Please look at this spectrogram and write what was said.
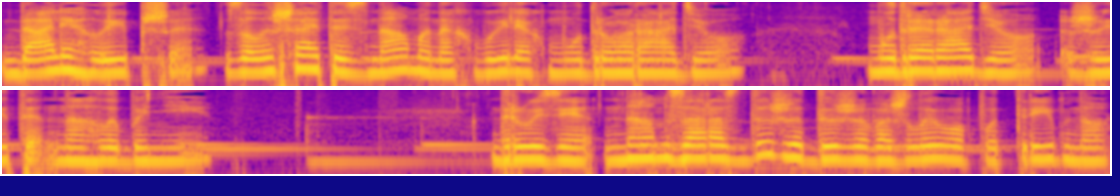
Далі глибше залишайтесь з нами на хвилях мудрого радіо. Мудре радіо жити на глибині. Друзі, нам зараз дуже-дуже важливо потрібно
